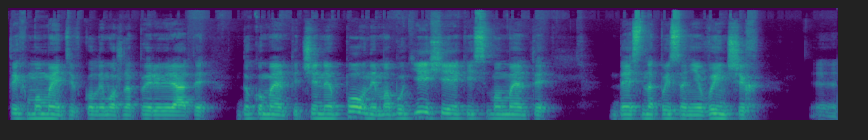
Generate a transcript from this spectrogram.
тих моментів, коли можна перевіряти документи, чи не повний. Мабуть, є ще якісь моменти, десь написані в інших, е,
